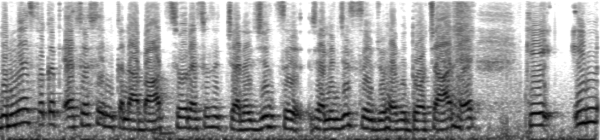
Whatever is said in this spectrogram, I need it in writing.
दुनिया इस वक्त ऐसे ऐसे इनकलाबात से और ऐसे ऐसे चैलेंजेस से चैलेंजेस से जो है वो दो चार है कि इन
